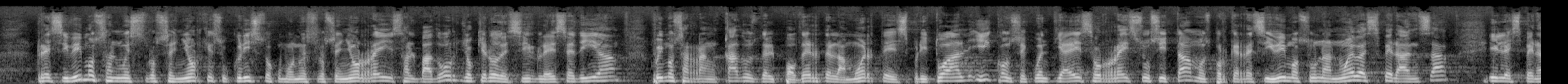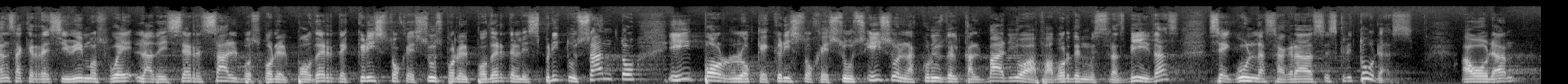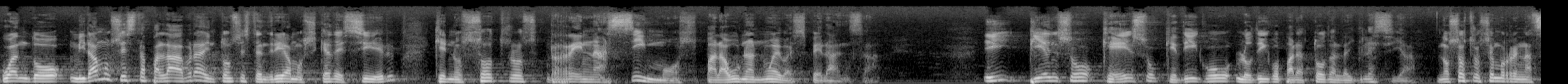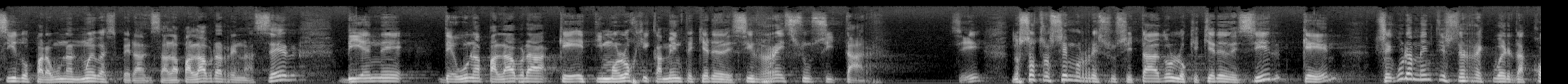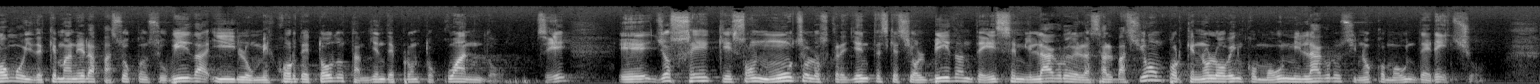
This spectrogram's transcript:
recibimos a nuestro Señor Jesucristo como nuestro Señor Rey y Salvador, yo quiero decirle, ese día fuimos arrancados del poder de la muerte espiritual y consecuente a eso resucitamos porque recibimos una nueva esperanza y la esperanza que recibimos fue la de ser salvos por el poder de Cristo Jesús, por el poder del Espíritu Santo y por lo que Cristo Jesús hizo en la cruz del Calvario a favor de nuestras vidas, según las sagradas escrituras. Ahora, cuando miramos esta palabra, entonces tendríamos que decir que nosotros renacimos para una nueva esperanza. Y pienso que eso que digo lo digo para toda la iglesia. Nosotros hemos renacido para una nueva esperanza. La palabra renacer viene de una palabra que etimológicamente quiere decir resucitar. ¿sí? Nosotros hemos resucitado, lo que quiere decir que Seguramente usted recuerda cómo y de qué manera pasó con su vida y lo mejor de todo también de pronto cuándo, ¿sí? Eh, yo sé que son muchos los creyentes que se olvidan de ese milagro de la salvación porque no lo ven como un milagro, sino como un derecho.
